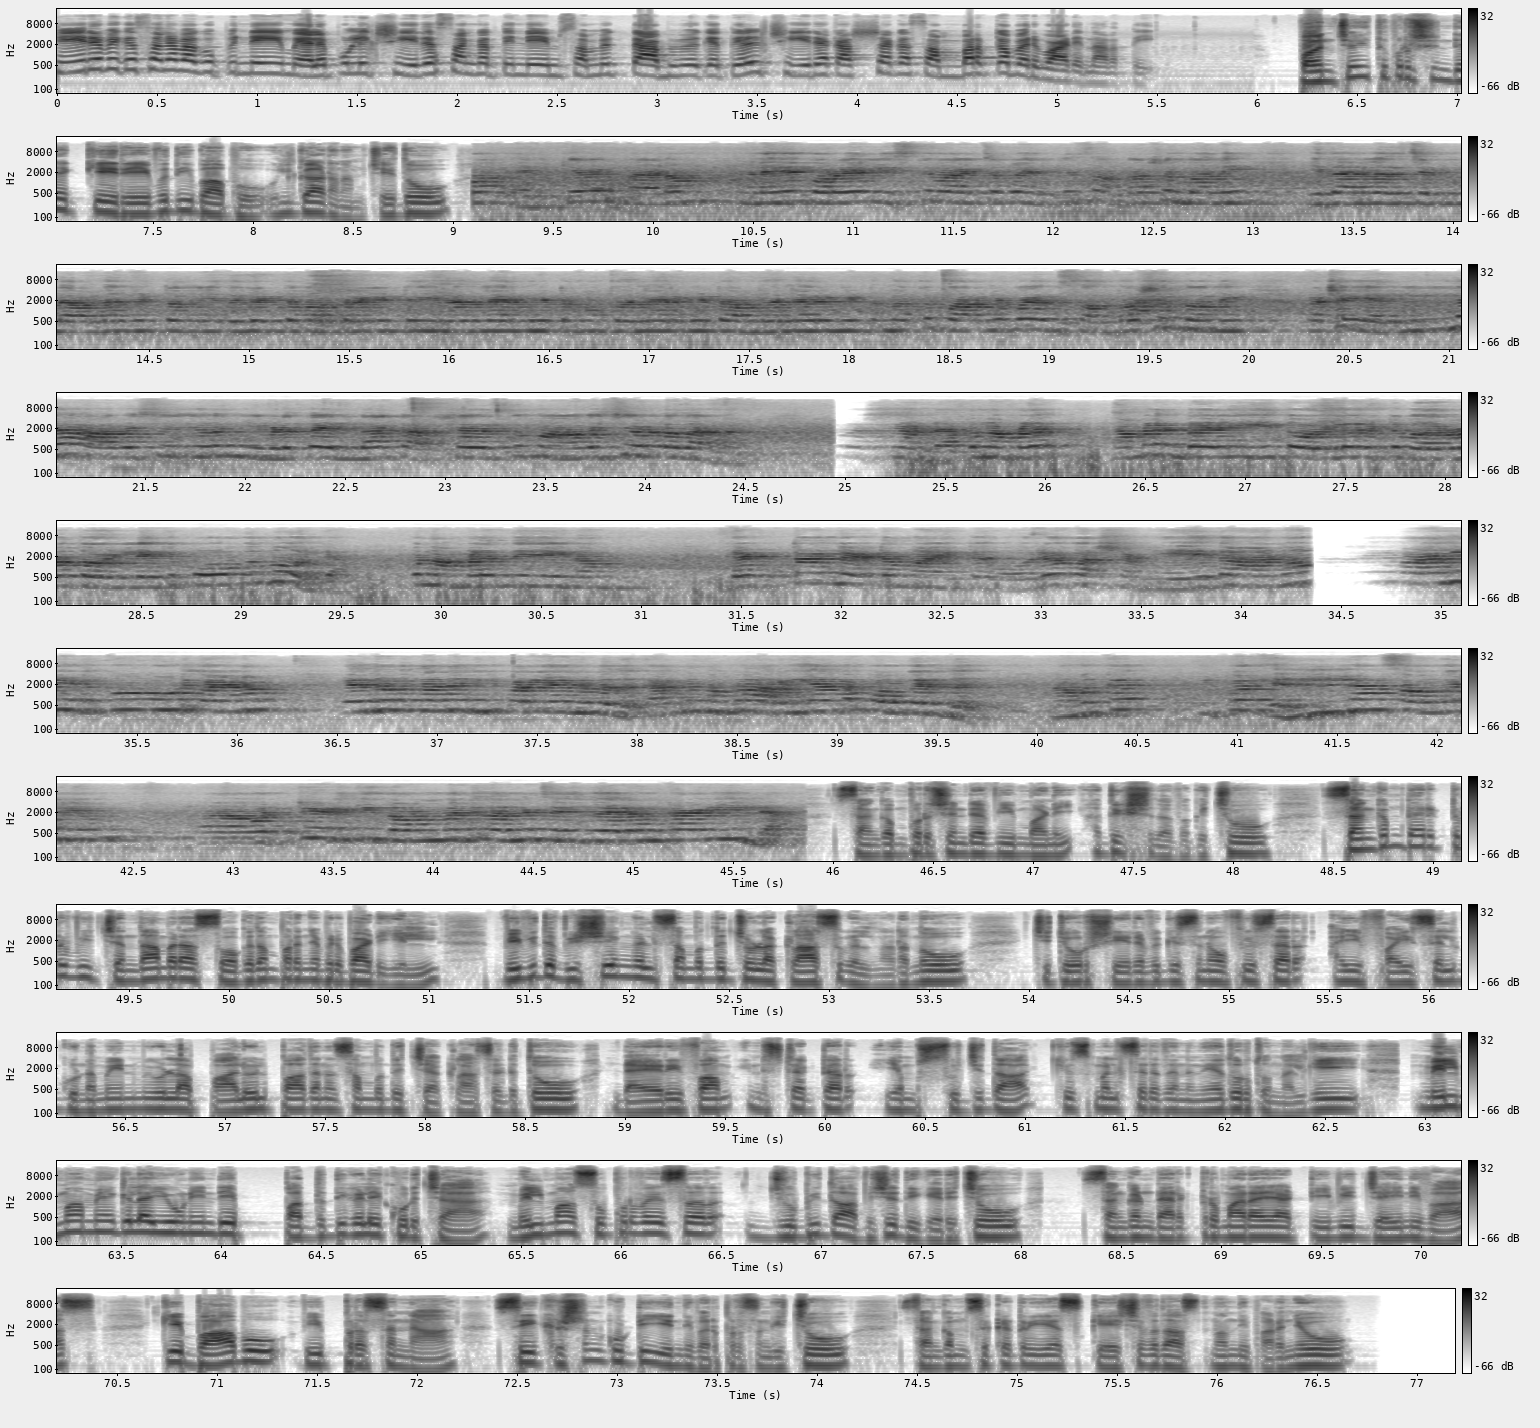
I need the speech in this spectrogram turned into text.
ക്ഷീരവികസന വകുപ്പിന്റെയും എലപ്പുള്ളി ക്ഷീരസംഘത്തിന്റെയും സംയുക്ത ആഭിമുഖ്യത്തിൽ ക്ഷീര കർഷക സമ്പർക്ക പരിപാടി നടത്തി. പഞ്ചായത്ത് പ്രസിഡന്റ് കെ രേവതി ബാബു ഉദ്ഘാടനം ചെയ്തു. എനിക്ക് മാഡം ഇങ്ങനെ കുറേ ലിസ്റ്റ് വായിച്ചപ്പോൾ എനിക്ക് സന്തോഷം തോന്നി. ഇത് അനുവദിച്ചിട്ടുണ്ട് അത് കിട്ടും ഇത് കിട്ടും അത്ര കിട്ടും ഇരുപതിനായിരം കിട്ടും മുപ്പതിനായിരം കിട്ടും അമ്പതിനായിരം കിട്ടും എന്നൊക്കെ പറഞ്ഞപ്പോൾ സന്തോഷം തോന്നി. പക്ഷേ എല്ലാ ആവശ്യങ്ങളും ഇവിടുത്തെ എല്ലാ കർഷകർക്കും ആവശ്യമുള്ളതാണ്. പ്രശ്നമുണ്ട്. അപ്പം നമ്മൾ നമ്മൾ എന്തായാലും ഈ തൊഴിൽ വിട്ട് വേറൊരു തൊഴിലിലേക്ക് പോകുന്നുമില്ല. ചെയ്യണം? ഘട്ടം ഘട്ടമായിട്ട് ഓരോ വർഷം ഏതാണോ വാങ്ങിയെടുക്കുക കൂടി വേണം എന്നുള്ളതാണ് എനിക്ക് പറയാനുള്ളത്. കാരണം നമ്മൾ അറിയാതെ പോകരുത്. നമുക്ക് ഇപ്പോൾ എല്ലാ സൗകര്യവും ഒറ്റയടിക്ക് ഗവൺമെന്റ് തന്നെ ചെയ്തു തരാൻ കഴിയില്ല. സംഘം പ്രസിഡന്റ് വി മണി അധ്യക്ഷത വഹിച്ചു. സംഘം ഡയറക്ടർ വി ചെന്താമര സ്വാഗതം പറഞ്ഞ പരിപാടിയിൽ വിവിധ വിഷയങ്ങൾ സംബന്ധിച്ചുള്ള ക്ലാസുകൾ നടന്നു. ചിറ്റൂർ ക്ഷീരവികസന ഓഫീസർ ഐ ഫൈസൽ ഗുണമേന്മയുള്ള പാലുൽപാദനം സംബന്ധിച്ച ക്ലാസ് എടുത്തു. Dairy farm instructor M Sujitha quiz മത്സരത്തിന് നേതൃത്വം നൽകി. മിൽമ മേഖലാ യൂണിയന്റെ പദ്ധതികളെക്കുറിച്ച് മിൽമ സൂപ്പർവൈസർ ജുബിത വിശദീകരിച്ചു. സംഘം ഡയറക്ടർമാരായ T V Jayanivas K Babu V Prasanna C Krishnankutty എന്നിവർ പ്രസംഗിച്ചു. സംഘം സെക്രട്ടറി എസ് കേശവദാസ് നന്ദി പറഞ്ഞു.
